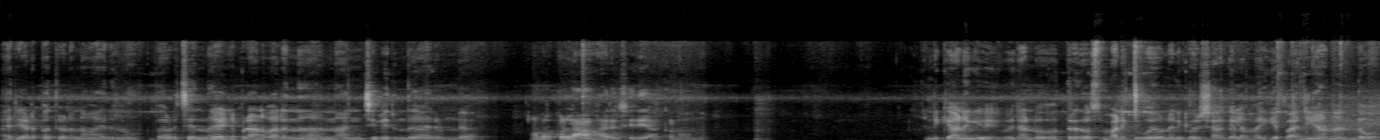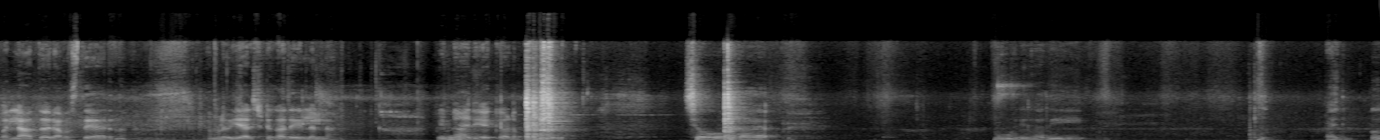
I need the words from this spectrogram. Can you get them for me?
അരി അടപ്പത്ത് ഇടണമായിരുന്നു. അപ്പോൾ അവിടെ ചെന്ന് കഴിഞ്ഞപ്പോഴാണ് പറയുന്നത് ഇന്ന് അഞ്ച് വിരുന്നുകാരുണ്ട്. അവർക്കുള്ള ആഹാരം ശരിയാക്കണമെന്ന്. എനിക്കാണെങ്കിൽ രണ്ടു ഒത്തിരി ദിവസം പണിക്ക് പോയതുകൊണ്ട് എനിക്കൊരു ശകലം വയ്യ പനിയാണ് എന്തോ വല്ലാത്ത ഒരവസ്ഥയായിരുന്നു നമ്മൾ വിചാരിച്ചിട്ട് കഥയില്ലല്ലോ. പിന്നെ അരിയൊക്കെ അടപ്പത്ത് ചോറ് മോരുകറി പരിപ്പ്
